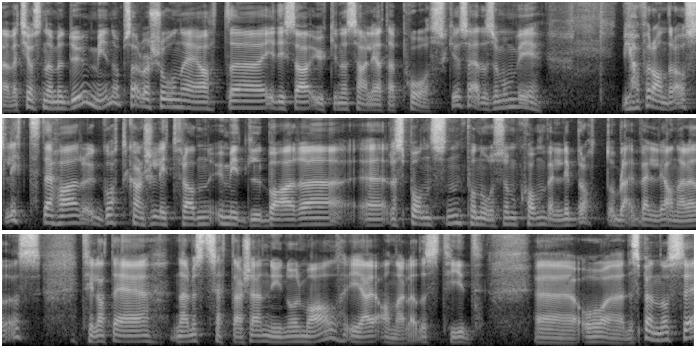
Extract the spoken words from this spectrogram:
jeg vet ikke hvordan det er med du, min observasjon er at i disse ukene, særlig etter påske, så er det som om vi vi har forandra oss litt. Det har gått kanskje litt fra den umiddelbare eh, responsen på noe som kom veldig brått og ble veldig annerledes, til at det nærmest setter seg en ny normal i ei annerledes tid. Eh, og det er spennende å se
